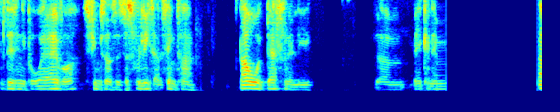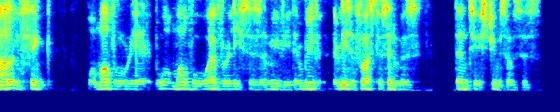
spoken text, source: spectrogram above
the Disney or whatever stream services just release at the same time, that would definitely um, make an impact. Now, I don't think what Marvel, what Marvel, whoever releases a movie, then re- they release it first to cinemas, then to stream services.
